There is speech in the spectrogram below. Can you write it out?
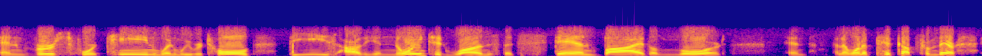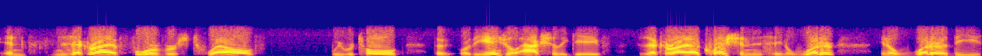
and verse fourteen when we were told these are the anointed ones that stand by the Lord. And and I want to pick up from there. In Zechariah 4, verse 12, we were told, that, or the angel actually gave Zechariah a question and said, you know, what are, you know, what are these?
